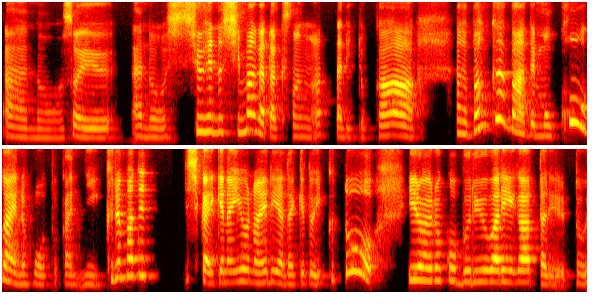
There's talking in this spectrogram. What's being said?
あのそういうあの周辺の島がたくさんあったりとか、あのバンクーバーでも郊外の方とかに車でしか行けないようなエリアだけど行くといろいろこうブリュワリーがあったりと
